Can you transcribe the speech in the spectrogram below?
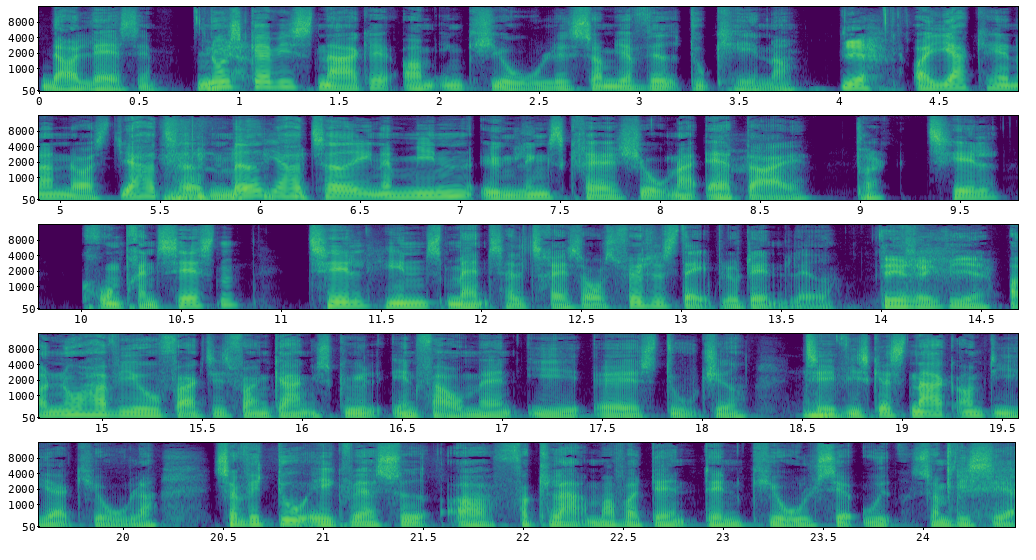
Nå Lasse, nu ja. skal vi snakke om en kjole, som jeg ved, du kender. Ja. Og jeg kender den også. Jeg har taget den med. Jeg har taget en af mine yndlingskreationer af dig. Tak. Til kronprinsessen, til hendes mands 50-års fødselsdag blev den lavet. Det er rigtigt, ja. Og nu har vi jo faktisk for en gang skyld en fagmand i øh, studiet mm. til, vi skal snakke om de her kjoler. Så vil du ikke være sød og forklare mig, hvordan den kjole ser ud, som vi ser?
